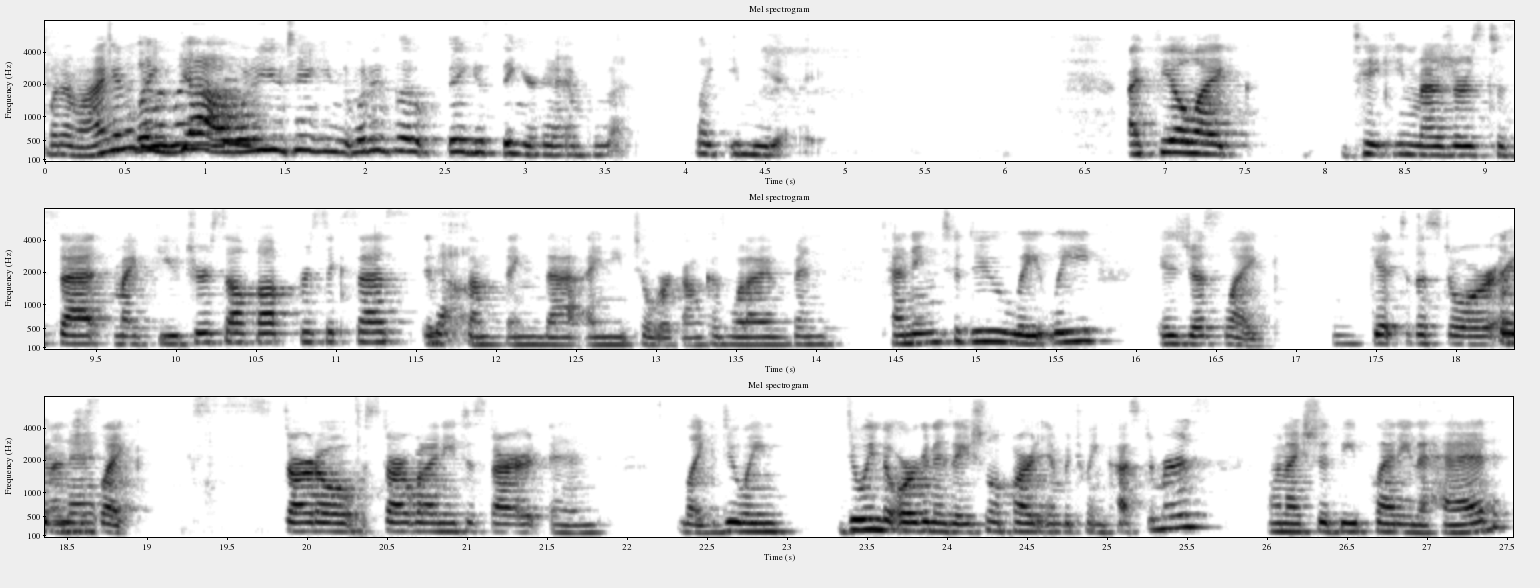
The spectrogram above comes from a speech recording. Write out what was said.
What am I gonna do? like, yeah, what are you taking? What is the biggest thing you're gonna implement? Like immediately. I feel like taking measures to set my future self up for success is Yeah. something that I need to work on because what I've been tending to do lately is just like get to the store and then just like start o- start what I need to start and like doing doing the organizational part in between customers when I should be planning ahead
